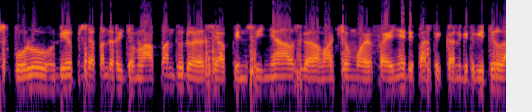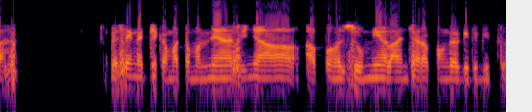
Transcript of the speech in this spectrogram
10 dia persiapan dari jam 8 tuh udah siapin sinyal segala macam wifi-nya dipastikan gitu-gitulah biasanya ngecek sama temennya sinyal apa zoomnya lancar apa enggak gitu-gitu.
